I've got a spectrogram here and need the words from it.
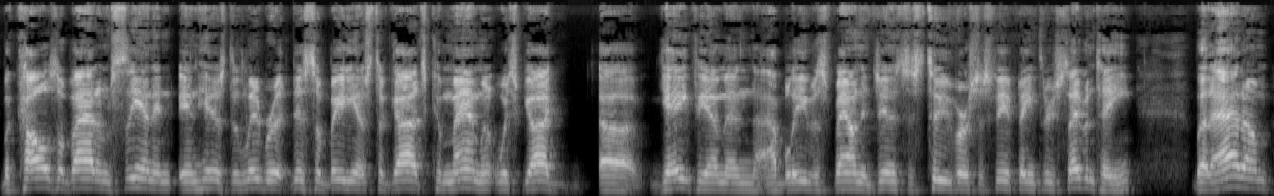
Because of Adam's sin and, in his deliberate disobedience to God's commandment, which God uh, gave him, and I believe is found in Genesis 2, verses 15 through 17. But Adam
